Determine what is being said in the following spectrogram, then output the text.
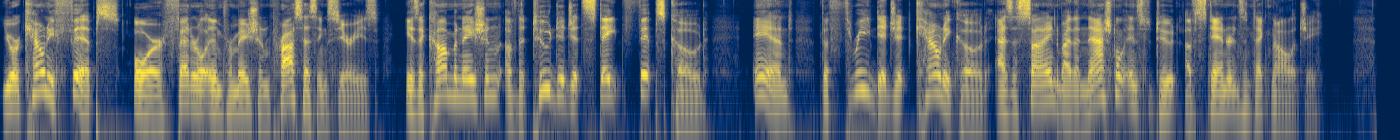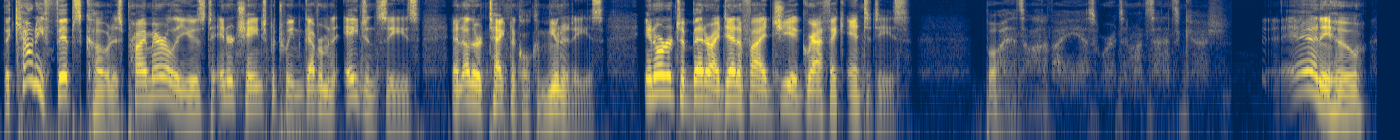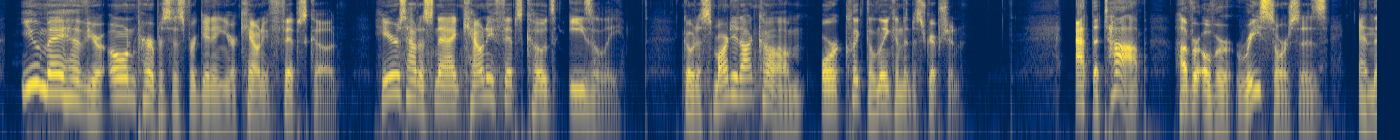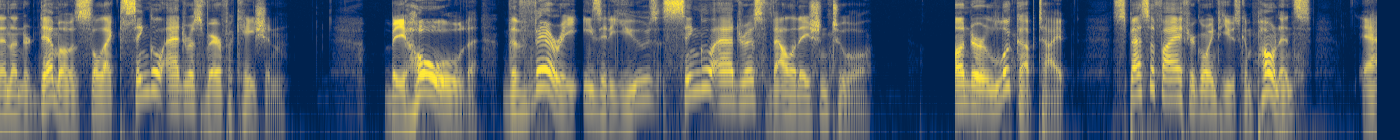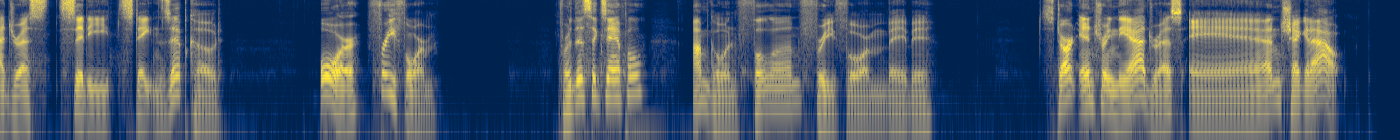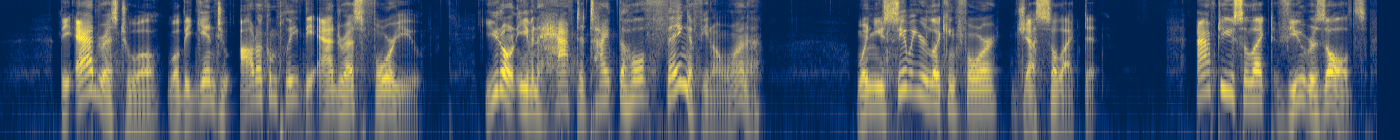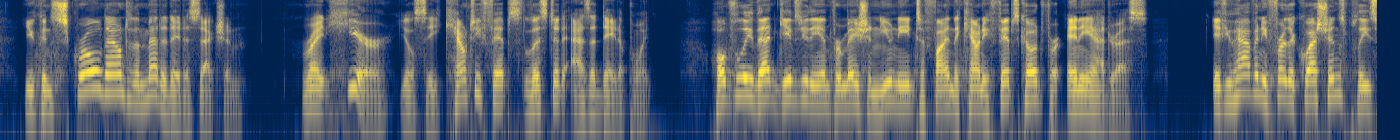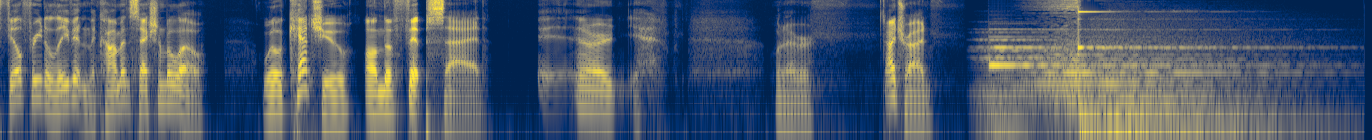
Your County FIPS, or Federal Information Processing Series, is a combination of the two digit state FIPS code and the three digit county code as assigned by the National Institute of Standards and Technology. The county FIPS code is primarily used to interchange between government agencies and other technical communities in order to better identify geographic entities. Boy, that's a lot of IES words in one sentence, gosh. Anywho, you may have your own purposes for getting your county FIPS code. Here's how to snag county FIPS codes easily. Go to smarty.com or click the link in the description. At the top, hover over Resources and then under Demos, select Single Address Verification. Behold, the very easy to use single address validation tool. Under Lookup Type, specify if you're going to use components, address, city, state, and zip code, or freeform. For this example, I'm going full on freeform, baby. Start entering the address and check it out. The address tool will begin to autocomplete the address for you. You don't even have to type the whole thing if you don't want to. When you see what you're looking for, just select it. After you select View Results, you can scroll down to the metadata section. Right here, you'll see County FIPS listed as a data point. Hopefully that gives you the information you need to find the County FIPS code for any address. If you have any further questions, please feel free to leave it in the comments section below. We'll catch you on the FIPS side. Eh, or, yeah, whatever. I tried.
